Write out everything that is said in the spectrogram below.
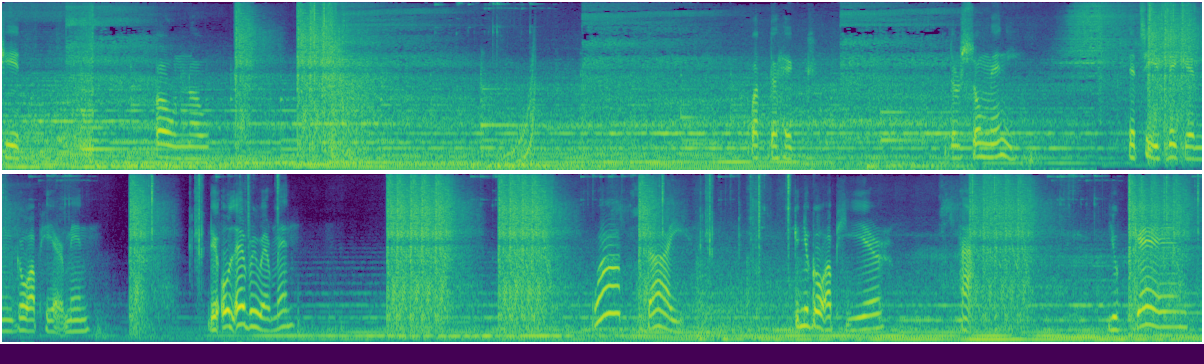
Shit. Oh no. What the heck? There's so many. Let's see if they can go up here, man. They're all everywhere, man. What? Die. Can you go up here? Ha. You can't.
